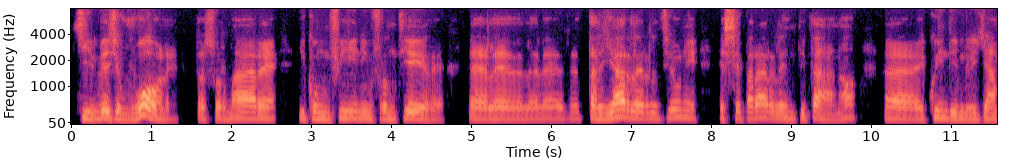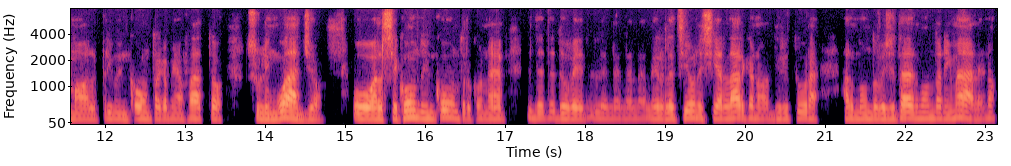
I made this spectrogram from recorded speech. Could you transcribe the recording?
chi invece vuole trasformare i confini in frontiere, eh, le, le, le, tagliare le relazioni e separare le entità, no? Eh, e quindi mi richiamo al primo incontro che abbiamo fatto sul linguaggio o al secondo incontro con, eh, dove le, le, relazioni si allargano addirittura al mondo vegetale, al mondo animale, no?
